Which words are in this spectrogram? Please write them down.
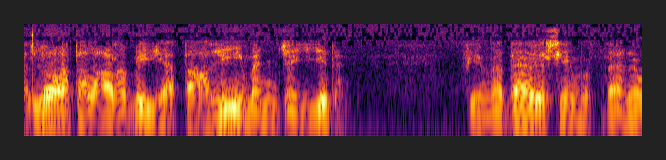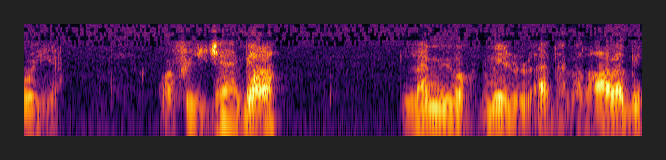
اللغة العربية تعليما جيدا في مدارسهم الثانوية وفي الجامعة لم يهملوا الأدب العربي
